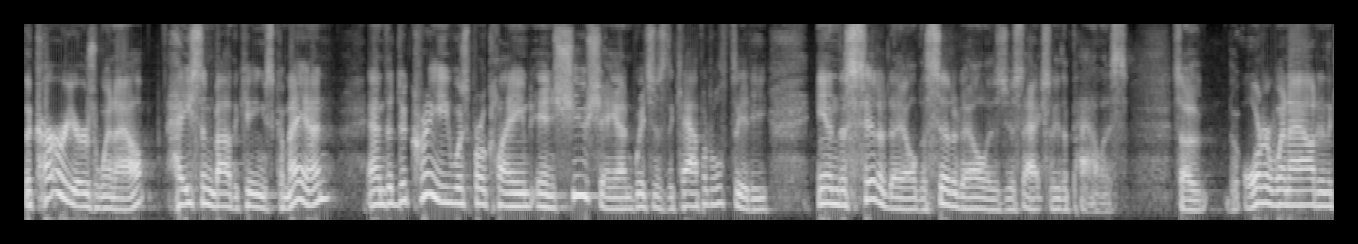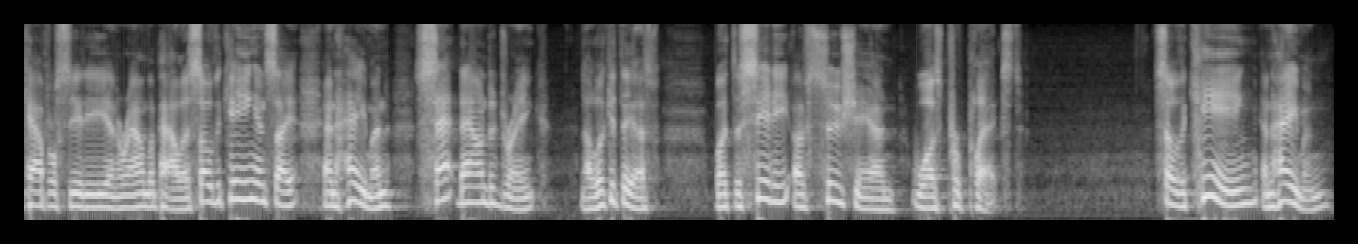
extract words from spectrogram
The couriers went out, hastened by the king's command and the decree was proclaimed in Shushan, which is the capital city, in the citadel. The citadel is just actually the palace. So the order went out in the capital city and around the palace. So the king and, and Haman sat down to drink. Now look at this. But the city of Shushan was perplexed. So the king and Haman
